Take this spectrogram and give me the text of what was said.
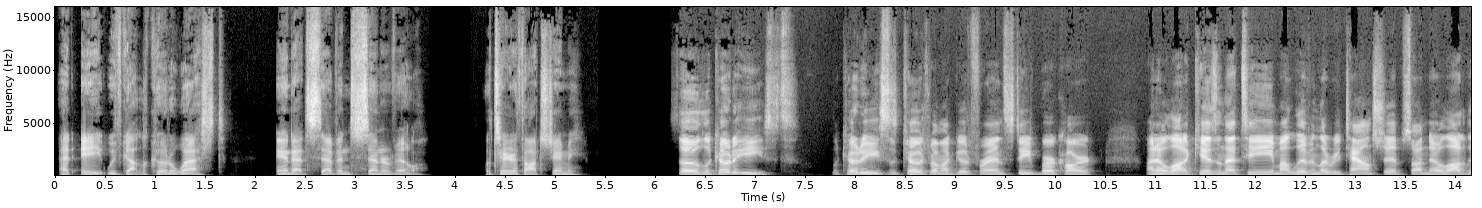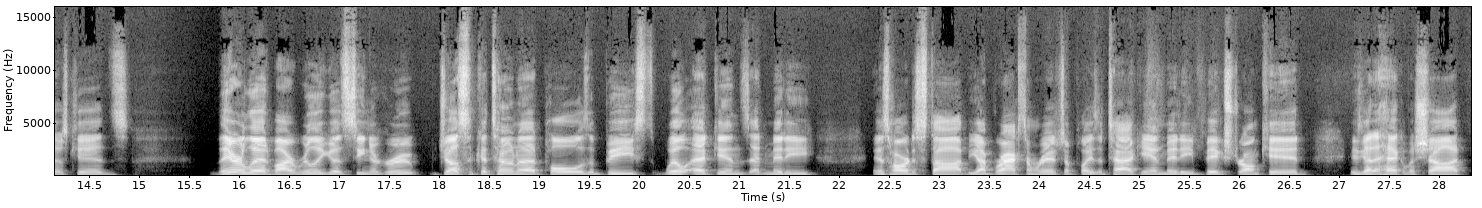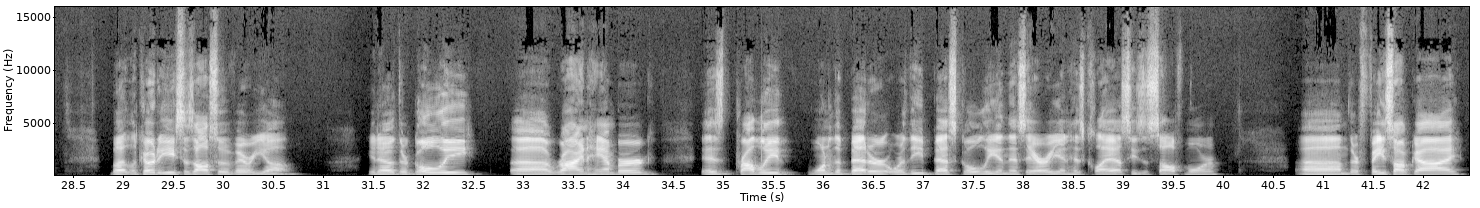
at eight, we've got Lakota West, and at seven, Centerville. Let's hear your thoughts, Jamie. So Lakota East, Lakota East is coached by my good friend Steve Burkhart. I know a lot of kids in that team. I live in Liberty Township, so I know a lot of those kids. They are led by a really good senior group. Justin Katona at pole is a beast. Will Atkins at midi is hard to stop. You got Braxton Rich that plays attack and midi. Big, strong kid. He's got a heck of a shot. But Lakota East is also very young. You know, their goalie, uh, Ryan Hamburg, is probably one of the better or the best goalie in this area in his class. He's a sophomore. Um, their faceoff guy,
